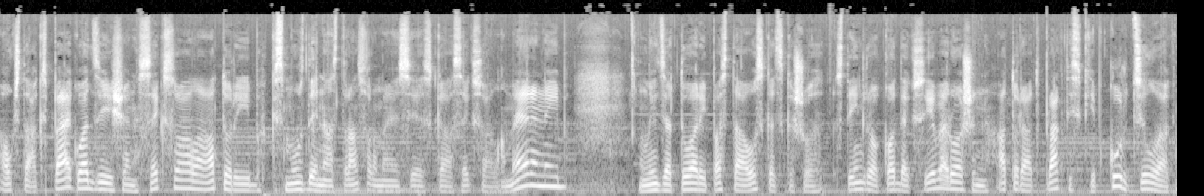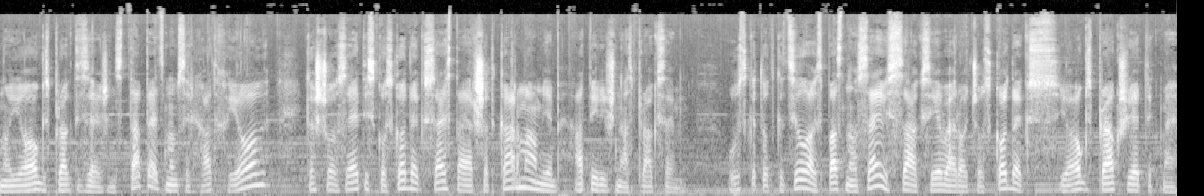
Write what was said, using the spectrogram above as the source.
augstāka spēku atzīšana, seksuālā atturība, kas mūsdienās transformējusies kā seksuālā mērenība, Un līdz ar to arī pastāv uzskats, ka šo stingro kodeksu ievērošana atturētu praktiski jebkuru cilvēku no jogas praktizēšanas. Tāpēc mums ir hatha joga, kas šos ētiskos kodeksus saistīja ar šatkarmām, jeb attīrīšanās praksēm uzskatot, ka cilvēks pats no sevis sāks ievērot šos kodeksus, jogas prakšu ietekmē,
